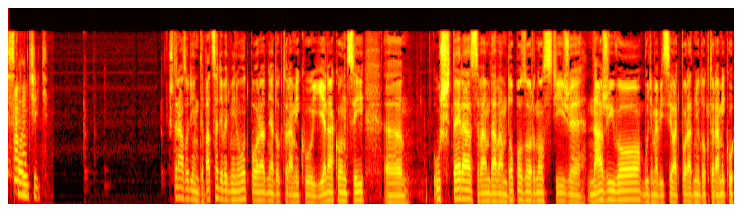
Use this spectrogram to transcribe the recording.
skončiť. 14 hodín 29 minút, poradňa doktora Miku je na konci. Ehm, už teraz vám dávam do pozornosti, že naživo budeme vysielať poradňu doktora Miku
